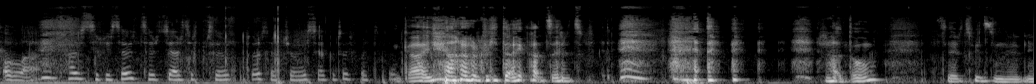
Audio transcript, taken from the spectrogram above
ყლა თავის ციხისებით ცერცი არც ერთ ფერს არჩევი საქართველოს ფერტზე კაი არ ვიდა ეხა წერცვი რატომ? წერცვი ძნელი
